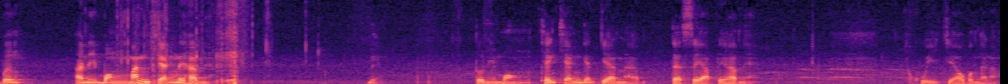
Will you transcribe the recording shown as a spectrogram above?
เบิ่งอันนี้มองมั่นแข็งเลยครับเนี่ยตัวนี้มองแข็งแข็งแกนๆนะครับ แต่แสบเลยครับเนี่ย คุยเจียวเบังกันนะ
